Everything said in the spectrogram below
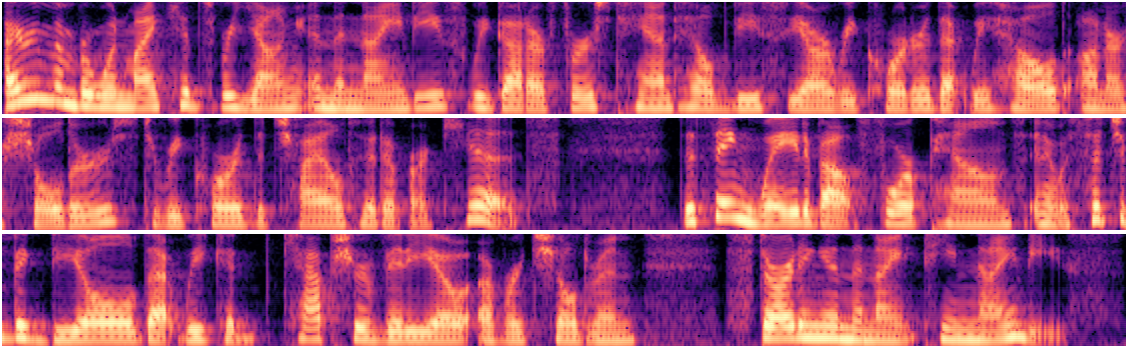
I remember when my kids were young in the 90s, we got our first handheld VCR recorder that we held on our shoulders to record the childhood of our kids. The thing weighed about four pounds, and it was such a big deal that we could capture video of our children starting in the 1990s.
